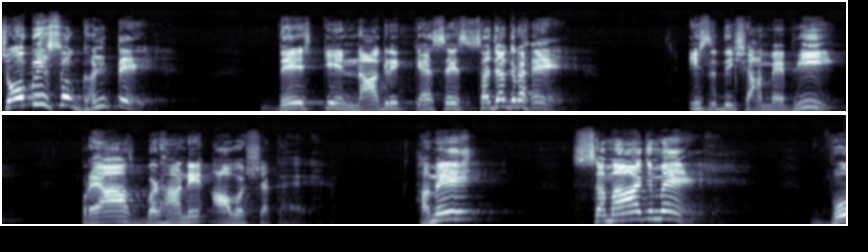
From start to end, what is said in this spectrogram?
चौबीसों घंटे देश के नागरिक कैसे सजग रहें, इस दिशा में भी प्रयास बढ़ाने आवश्यक है। हमें समाज में वो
